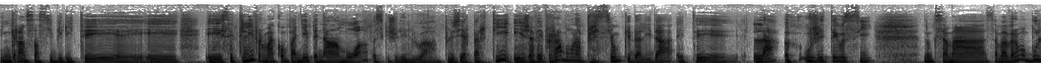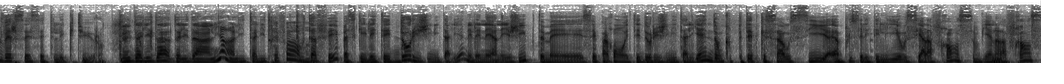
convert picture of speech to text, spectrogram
une grande sensibilité. Et, et, et cet livre m'a accompagné pendant un mois, parce que je l'ai lu à plusieurs parties, et j'avais vraiment l'impression que Dalida était là où j'étais aussi. Donc ça m'a, ça m'a vraiment bouleversé cette lecture. Et Dalida, Dalida a un lien à l'Italie très fort. Tout à fait, parce qu'il était d'origine italienne. Il est né en Égypte, mais ses parents étaient d'origine italienne. Donc peut-être que ça aussi, en plus, elle était liée aussi à la France, bien à la France.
